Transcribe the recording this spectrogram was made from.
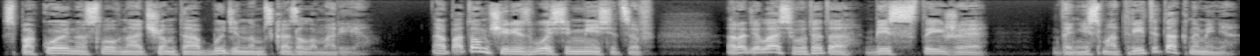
Спокойно, словно о чем-то обыденном, сказала Мария. А потом, через восемь месяцев, родилась вот эта бесстыжая. Да не смотри ты так на меня.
